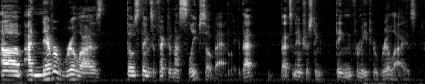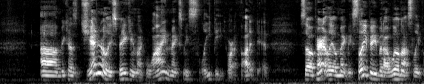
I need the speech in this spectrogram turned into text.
Um, I never realized those things affected my sleep so badly. That that's an interesting thing for me to realize. Um, because generally speaking, like wine makes me sleepy, or I thought it did. So apparently it'll make me sleepy, but I will not sleep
